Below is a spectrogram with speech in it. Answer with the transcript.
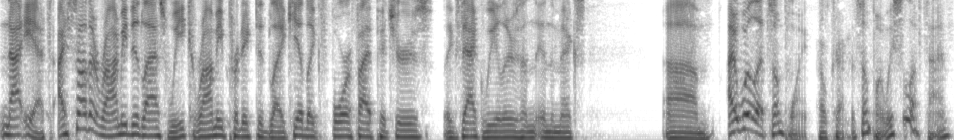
not yet. I saw that Rami did last week. Rami predicted like he had like four or five pitchers, like Zack Wheeler's in, in the mix. Um, I will at some point. Okay. At some point, we still have time.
